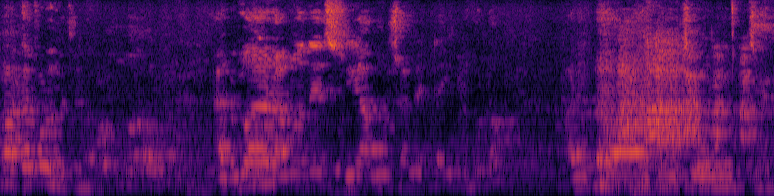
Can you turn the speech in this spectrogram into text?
হ্যাঁ তারপরে হয়েছে একবার আমাদের শ্রেয়া ঘোষালের টাইমে হলো আরেকবার হয়েছিল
